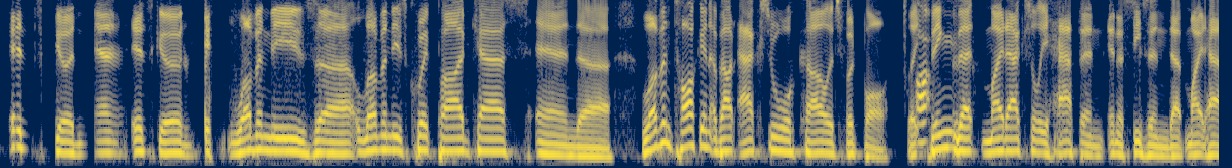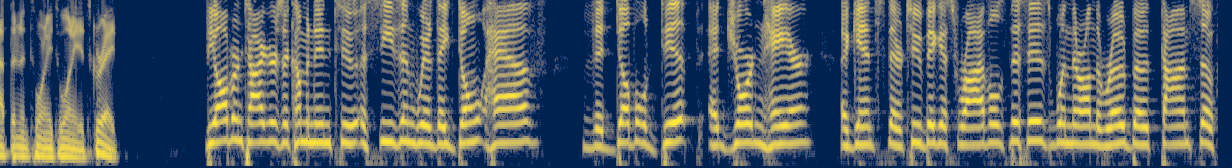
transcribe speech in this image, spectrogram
It's good, man. It's good. Loving these, uh, loving these quick podcasts, and uh, loving talking about actual college football, like Uh, things that might actually happen in a season that might happen in 2020. It's great. The Auburn Tigers are coming into a season where they don't have the double dip at Jordan Hare against their two biggest rivals. This is when they're on the road both times. So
